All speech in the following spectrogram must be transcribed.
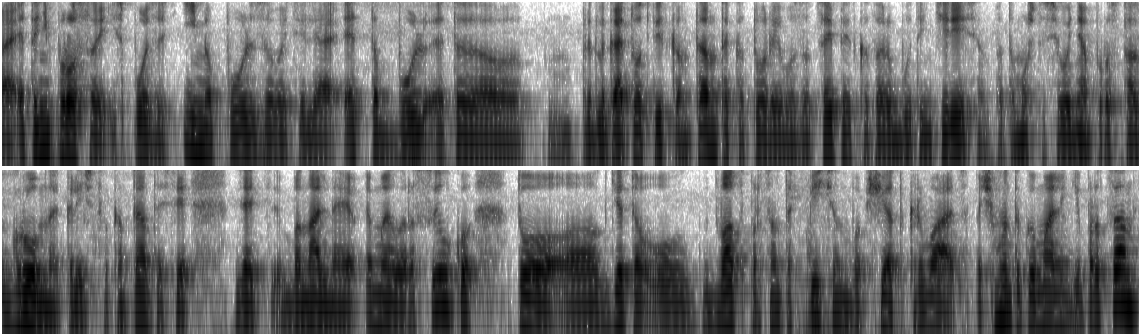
А, это не просто использовать имя пользователя, это, боль, это предлагает тот вид контента, который его зацепит, который будет интересен, потому что сегодня просто огромное количество контента, если взять банальную email рассылку, то а, где-то 20% писем вообще открываются. Почему такой маленький процент?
